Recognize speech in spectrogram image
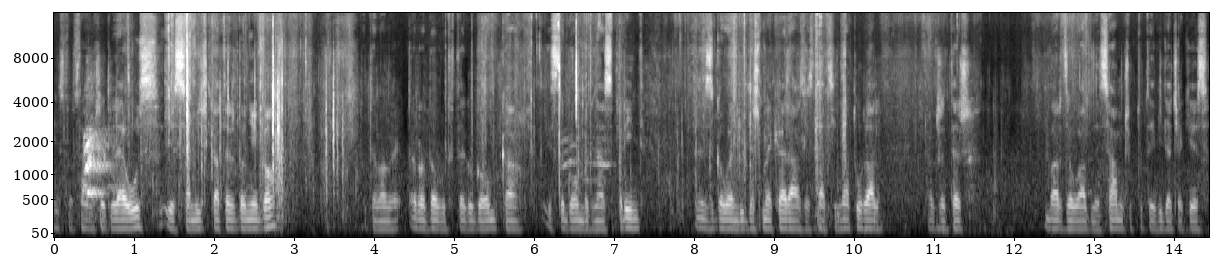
Jest to samczyk leus, jest samiczka też do niego. Tutaj mamy rodowód tego gołąbka. Jest to gołąbek na sprint z gołębi Deszmekera ze stacji Natural. Także też bardzo ładny samczyk. Tutaj widać jak jest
